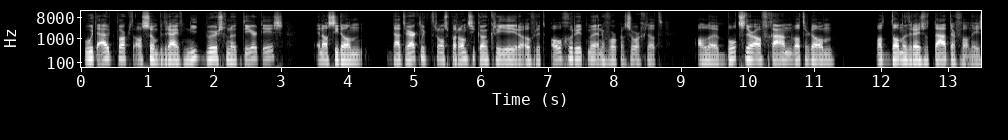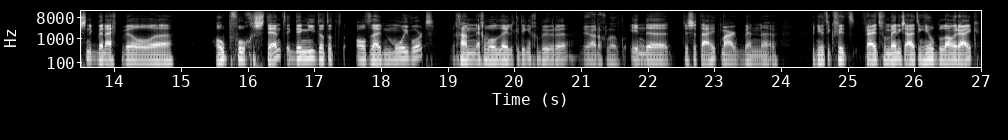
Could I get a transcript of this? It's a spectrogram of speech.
hoe het uitpakt als zo'n bedrijf niet beursgenoteerd is. En als die dan daadwerkelijk transparantie kan creëren over het algoritme. En ervoor kan zorgen dat alle bots eraf gaan. Wat er dan wat dan het resultaat daarvan is. En ik ben eigenlijk wel eh, hoopvol gestemd. Ik denk niet dat het altijd mooi wordt. Er gaan echt wel lelijke dingen gebeuren Ja, dat geloof ik ook. in de tussentijd. Maar ik ben eh, benieuwd. Ik vind vrijheid van meningsuiting heel belangrijk.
